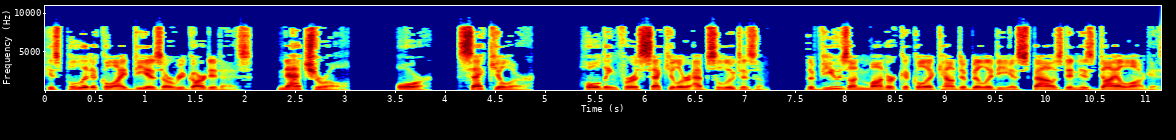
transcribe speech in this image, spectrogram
His political ideas are regarded as «natural» or «secular», holding for a secular absolutism. The views on monarchical accountability espoused in his Dialogus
